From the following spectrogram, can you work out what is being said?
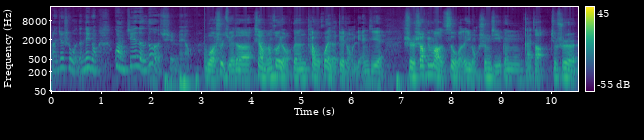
了，就是我的那种逛街的乐趣没有了。我是觉得像文和友跟太古汇的这种连接，是 shopping mall 自我的一种升级跟改造，就是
